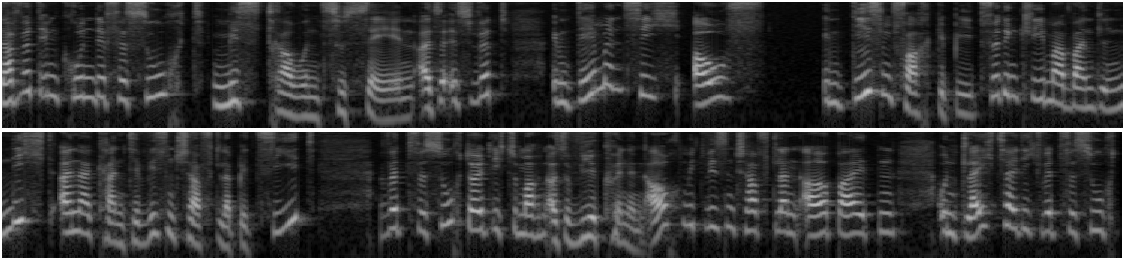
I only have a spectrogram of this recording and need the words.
da wird im Grunde versucht, Misstrauen zu säen. Also es wird, indem man sich auf in diesem Fachgebiet für den Klimawandel nicht anerkannte Wissenschaftler bezieht, wird versucht deutlich zu machen, also wir können auch mit Wissenschaftlern arbeiten und gleichzeitig wird versucht,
